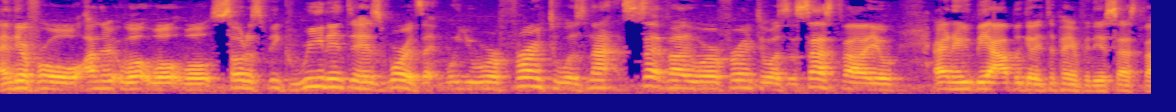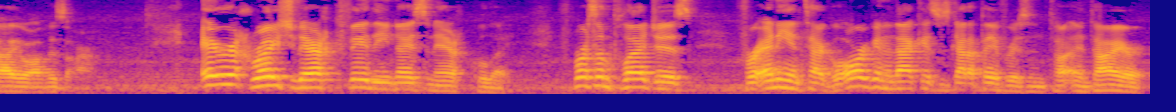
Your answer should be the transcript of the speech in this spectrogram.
and therefore we'll, under, we'll, we'll, we'll, so to speak, read into his words that what you were referring to was not set value, we're referring to as assessed value, and he'd be obligated to pay for the assessed value of his arm. Kfedi Nice and. If a person pledges for any integral organ, in that case, he's got to pay for his enti- entire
